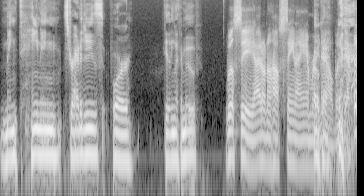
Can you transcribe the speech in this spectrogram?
maintaining strategies for dealing with a move. We'll see. I don't know how sane I am right okay. now, but yeah.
